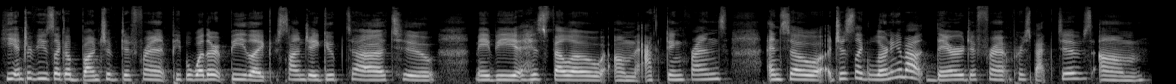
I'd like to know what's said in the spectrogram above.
he interviews like a bunch of different people, whether it be like Sanjay Gupta to maybe his fellow um, acting friends. And so just like learning about their different perspectives, um,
